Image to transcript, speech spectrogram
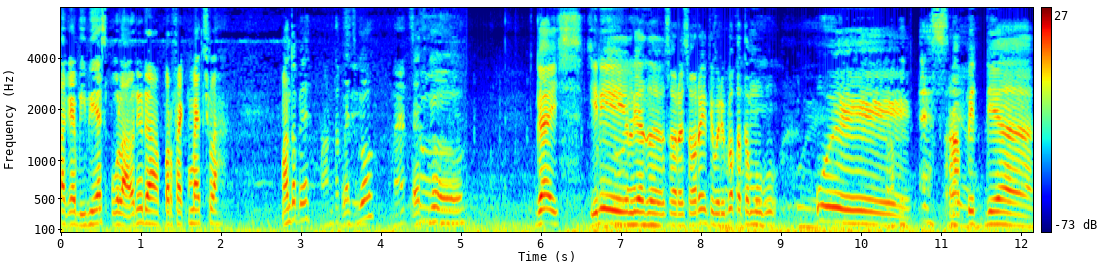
Pakai BBS pula, ini udah perfect match lah. Mantap ya? Mantap Let's sih. go. Let's, Let's go. go. Guys, ini lihat tuh, sore-sore tiba-tiba ketemu Wih, rapid dia.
